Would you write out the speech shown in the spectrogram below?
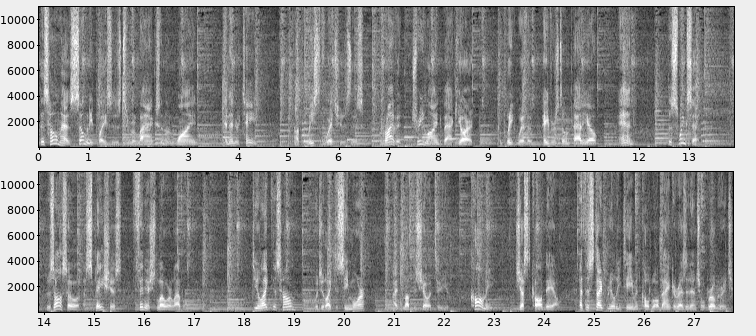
This home has so many places to relax and unwind and entertain, not the least of which is this private tree-lined backyard, complete with a paver stone patio and the swing set. There's also a spacious, finished lower level. Do you like this home? Would you like to see more? I'd love to show it to you. Call me, just call Dale, at the Stipe Realty team at Coldwell Banker Residential Brokerage.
